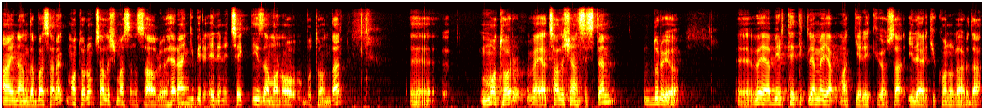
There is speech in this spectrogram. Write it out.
aynı anda basarak motorun çalışmasını sağlıyor. Herhangi bir elini çektiği zaman o butondan e, motor veya çalışan sistem duruyor. Veya bir tetikleme yapmak gerekiyorsa ileriki konularda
